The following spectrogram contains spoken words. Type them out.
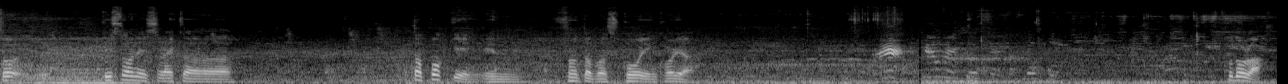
So this one is like a tteokbokki in front of a school in Korea. Ah, how much is the tteokbokki? $2.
